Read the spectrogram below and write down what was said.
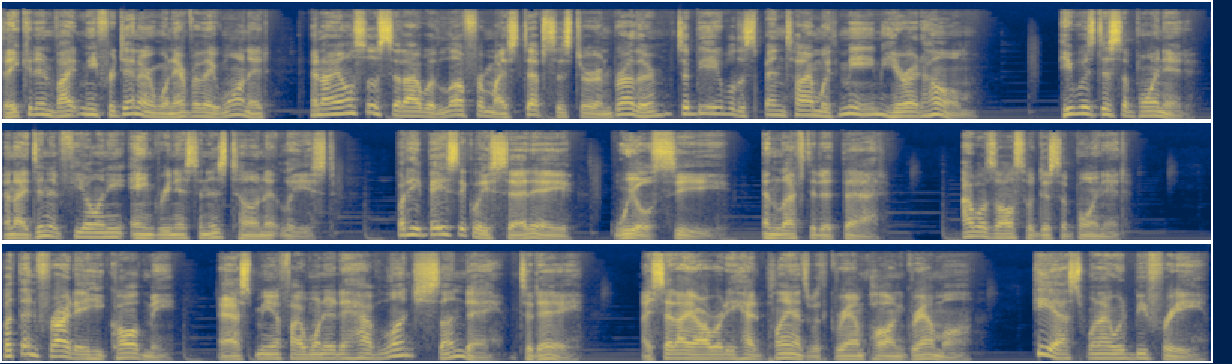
They could invite me for dinner whenever they wanted, and I also said I would love for my stepsister and brother to be able to spend time with me here at home. He was disappointed, and I didn't feel any angriness in his tone at least. But he basically said a, we'll see, and left it at that. I was also disappointed. But then Friday he called me, asked me if I wanted to have lunch Sunday, today. I said I already had plans with Grandpa and Grandma. He asked when I would be free,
